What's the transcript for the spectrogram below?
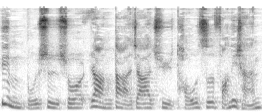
并不是说让大家去投资房地产。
